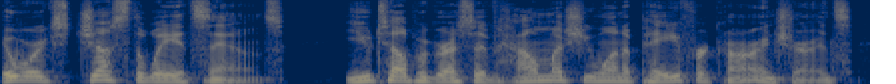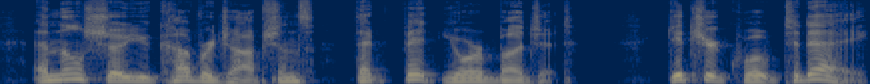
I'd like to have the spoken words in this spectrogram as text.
It works just the way it sounds. You tell Progressive how much you want to pay for car insurance, and they'll show you coverage options that fit your budget. Get your quote today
